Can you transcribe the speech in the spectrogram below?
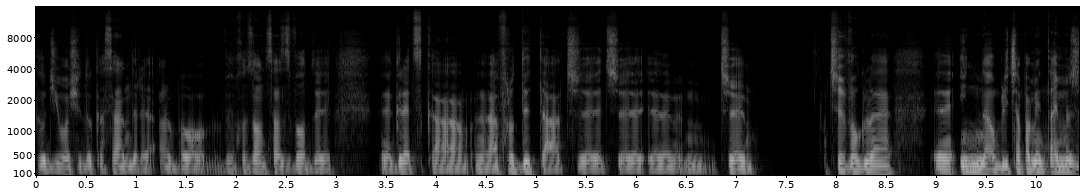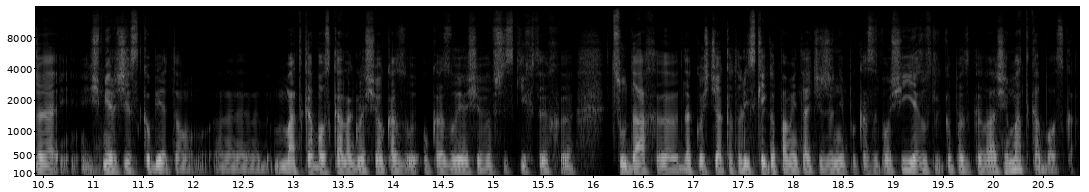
chodziło się do Kasandry albo wychodząca z wody e, grecka e, Afrodyta, czy, czy, czy, czy w ogóle e, inne oblicza. Pamiętajmy, że śmierć jest kobietą. E, Matka Boska nagle się ukazuje się we wszystkich tych e, cudach dla Kościoła katolickiego. Pamiętajcie, że nie pokazywał się Jezus, tylko pokazywała się Matka Boska.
